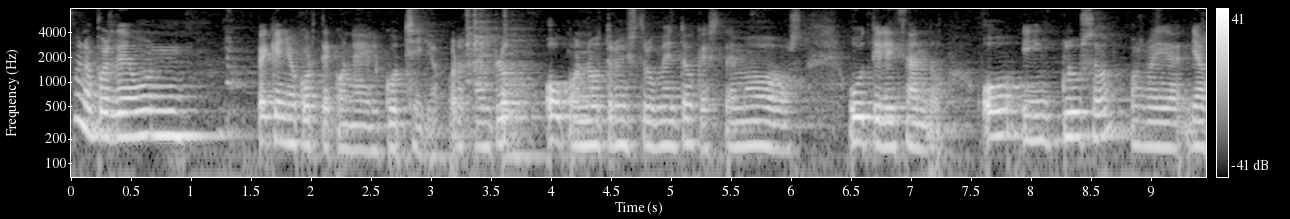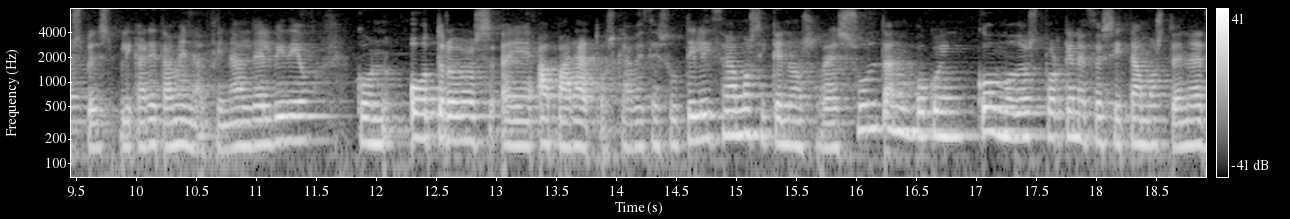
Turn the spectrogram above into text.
bueno, pues de un pequeño corte con el cuchillo, por ejemplo, o con otro instrumento que estemos utilizando. O incluso, ya os explicaré también al final del vídeo, con otros eh, aparatos que a veces utilizamos y que nos resultan un poco incómodos porque necesitamos tener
